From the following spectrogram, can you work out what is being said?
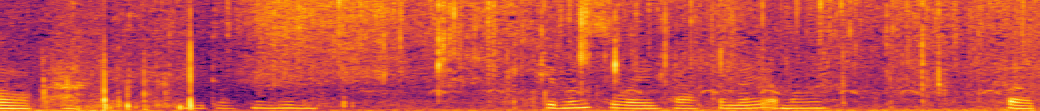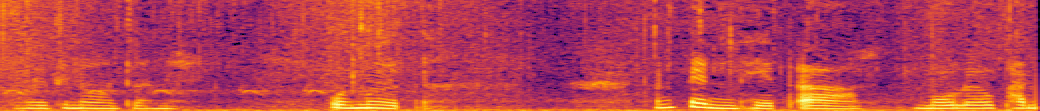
ดอกค่ะมีดอกนี้นี่เห็ดมันสวยค่ะ ก็เลยเอามาฝากพ่อแม่พี่น้องจ้ะนี่โอ้ยมืดมันเป็นเห็ดอ่าโมเลลพัน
